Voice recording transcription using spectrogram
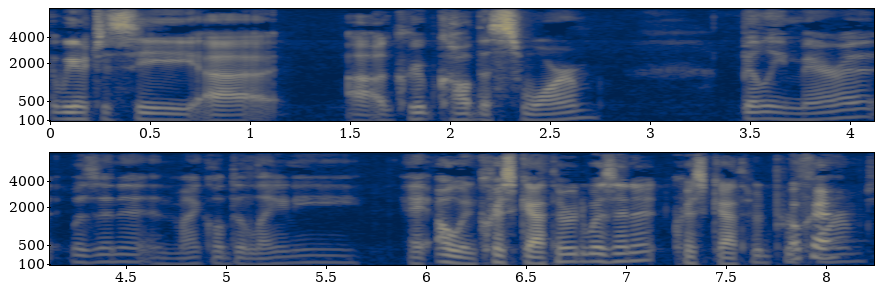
we went to see uh, a group called The Swarm. Billy Merritt was in it, and Michael Delaney. Eh, Oh, and Chris Gethard was in it. Chris Gethard performed.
